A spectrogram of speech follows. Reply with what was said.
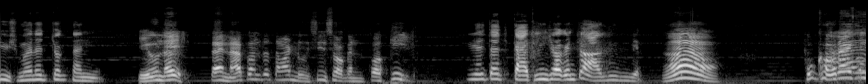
દુશ્મન જ ચોકતા નહીં એવું નહીં. તમે ના કહો તો તમારે ડોસી સોગન પકી. એ તો કાચની ચોકન તો આવી ગયા હા. હું ખવરાય કે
